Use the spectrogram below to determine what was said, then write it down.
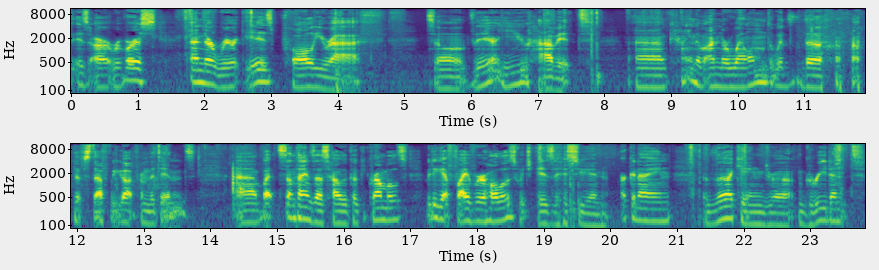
is our reverse, and our rear is Poliwrath. So there you have it. Uh, kind of underwhelmed with the amount of stuff we got from the tins. Uh, but sometimes that's how the cookie crumbles. We did get five rare holos, which is the Hisuian Arcanine, the Kingdra, Greedent,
